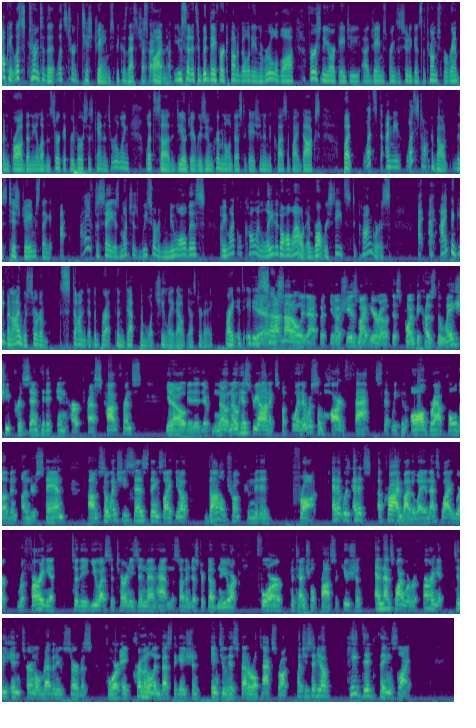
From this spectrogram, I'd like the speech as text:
Okay, let's turn to the let's turn to Tish James because that's just fun. you said it's a good day for accountability and the rule of law. First, New York AG uh, James brings a suit against the Trumps for rampant fraud. Then the 11th Circuit reverses Cannon's ruling. Let's uh, the DOJ resume criminal investigation into classified docs. But let's I mean let's talk about this Tish James thing. I, I have to say, as much as we sort of knew all this, I mean Michael Cohen laid it all out and brought receipts to Congress. I, I, I think even I was sort of stunned at the breadth and depth of what she laid out yesterday. Right? It, it is yeah, such... not, not only that, but you know, she is my hero at this point because the way she presented it in her press conference, you know, it, it, no no histrionics, but boy, there were some hard facts that we can all grab hold of and understand. Um, so when she says things like, you know, Donald Trump committed fraud, and it was and it's a crime, by the way, and that's why we're referring it to the U.S. attorneys in Manhattan, the Southern District of New York, for potential prosecution. And that's why we're referring it to the Internal Revenue Service for a criminal investigation into his federal tax fraud. But she said, you know, he did things like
